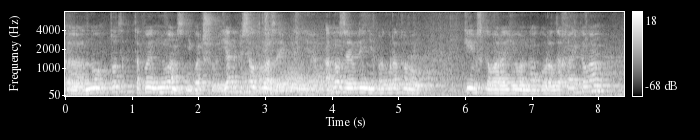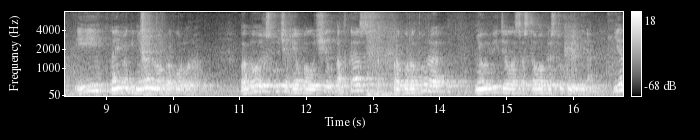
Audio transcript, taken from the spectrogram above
Э, ну, тут такой нюанс небольшой. Я написал два заявления. Одно заявление прокуратуру Киевского района города Харькова и на имя генерального прокурора. В обоих случаях я получил отказ, прокуратура не увидела состава преступления. Я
